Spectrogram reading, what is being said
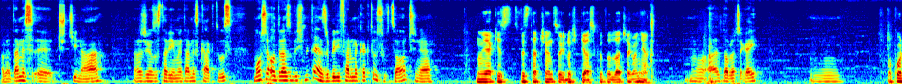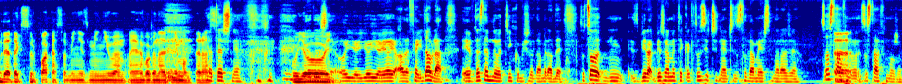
Dobra, tam jest e, trzcina. Na razie ją zostawimy, tam jest kaktus. Może od razu byśmy ten, zrobili farmę kaktusów, co? Czy nie? No jak jest wystarczająco ilość piasku, to dlaczego nie? No, ale dobra, czekaj. Mm, O kurde, ja tekstur paka sobie nie zmieniłem, a ja chyba go nawet nie mam ja teraz. też nie. Ja też Ujoj. nie. Oj, oj, oj, oj, oj, ale fej. Dobra, e, w następnym odcinku myślę, że damy radę. To co, mm, zbiera, bierzemy te kaktusy, czy nie? Czy zostawiamy jeszcze na razie? Zostawmy, zostawmy może.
